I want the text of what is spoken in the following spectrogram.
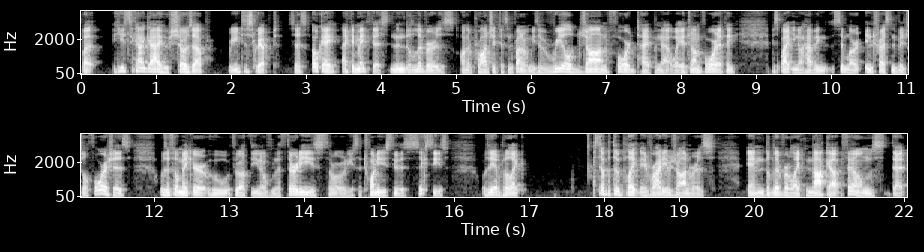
But he's the kind of guy who shows up, reads a script, says, "Okay, I can make this," and then delivers on the project that's in front of him. He's a real John Ford type in that way. John Ford, I think, despite you know having similar interest in visual flourishes, was a filmmaker who, throughout the you know from the 30s through I guess the 20s through the 60s, was able to like step up to the plate in a variety of genres and deliver like knockout films that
